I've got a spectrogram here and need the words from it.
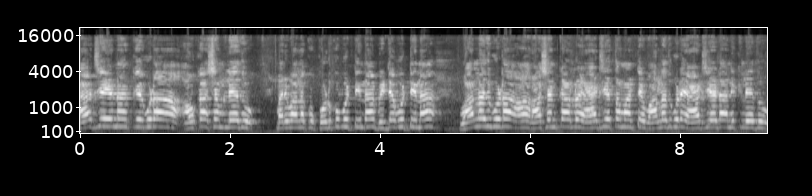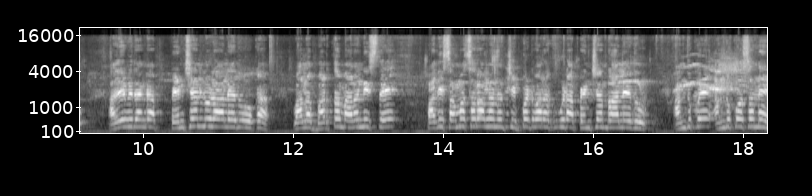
యాడ్ చేయడానికి కూడా అవకాశం లేదు. మరి వాళ్ళకు కొడుకు పుట్టినా బిడ్డ పుట్టినా వాళ్ళది కూడా ఆ రేషన్ కార్డులో యాడ్ చేద్దామంటే వాళ్ళది కూడా యాడ్ చేయడానికి లేదు. అదేవిధంగా పెన్షన్లు రాలేదు. ఒక వాళ్ళ భర్త మరణిస్తే పది సంవత్సరాల నుంచి ఇప్పటి వరకు కూడా పెన్షన్ రాలేదు. అందుకే అందుకోసమే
